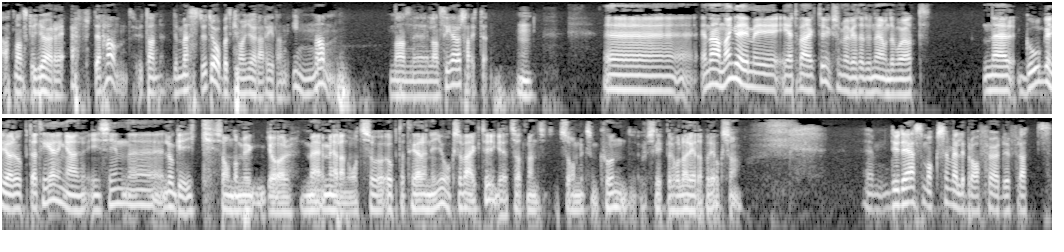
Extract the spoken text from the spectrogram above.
att man ska göra det efterhand utan det mesta av jobbet kan man göra redan innan man eh, lanserar sajten. Mm. Eh, en annan grej med ert verktyg som jag vet att du nämnde var att när Google gör uppdateringar i sin eh, logik som de gör med, mellanåt så uppdaterar ni ju också verktyget så att man som liksom kund slipper hålla reda på det också. Ehm, det är det som också är en väldigt bra fördel för att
